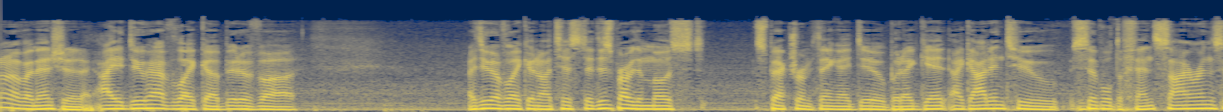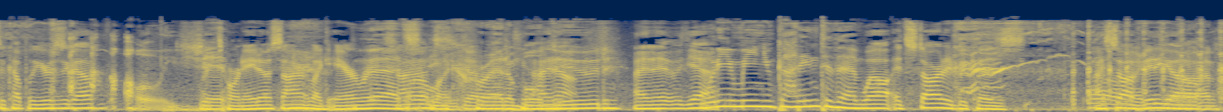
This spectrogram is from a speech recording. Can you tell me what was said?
don't know if I mentioned it. I do have like a bit of. uh I do have like an autistic. This is probably the most spectrum thing I do, but I get. I got into civil defense sirens a couple years ago. Holy like shit. tornado siren, like air raid That's sirens. Oh my God. incredible, I know. dude. And it, yeah. What do you mean you got into them? Well, it started because I saw Oh a video. God.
